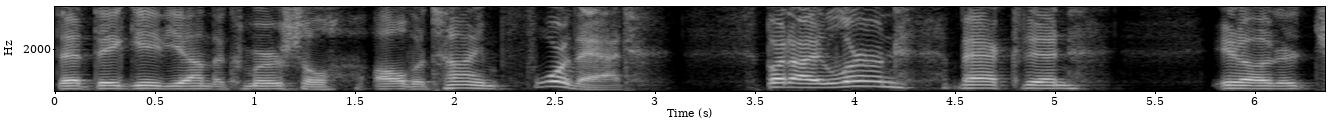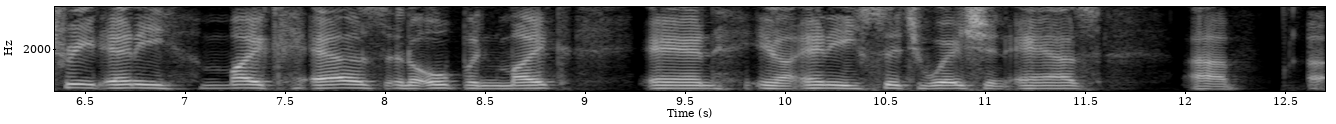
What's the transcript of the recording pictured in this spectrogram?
that they gave you on the commercial all the time for that. But I learned back then, you know, to treat any mic as an open mic and, you know, any situation as, uh, uh,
